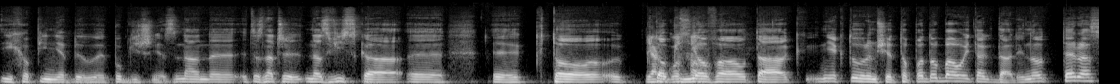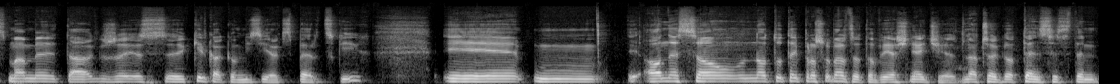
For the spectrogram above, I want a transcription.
ich opinie były publicznie znane, to znaczy nazwiska, y, kto, kto opiniował, tak, niektórym się to podobało i tak dalej. No teraz mamy tak, że jest kilka komisji eksperckich. I, mm, one są, no tutaj proszę bardzo, to wyjaśniajcie, dlaczego ten system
